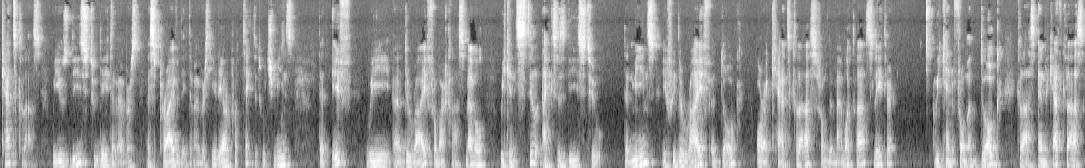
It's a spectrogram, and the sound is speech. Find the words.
cat class, we use these two data members as private data members. Here they are protected, which means that if we uh, derive from our class mammal, we can still access these two. That means if we derive a dog or a cat class from the mammal class later, we can from a dog class and a cat class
